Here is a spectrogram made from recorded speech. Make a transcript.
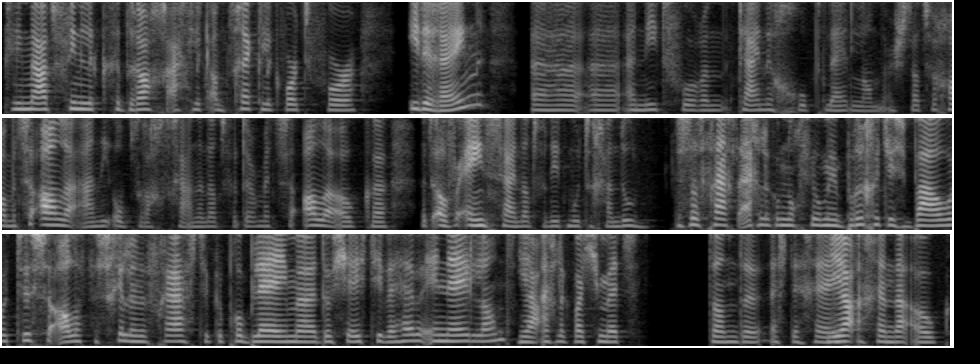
klimaatvriendelijk gedrag eigenlijk aantrekkelijk wordt voor iedereen. Eh, eh, en niet voor een kleine groep Nederlanders. Dat we gewoon met z'n allen aan die opdracht gaan. En dat we er met z'n allen ook eh, het over eens zijn dat we dit moeten gaan doen. Dus dat vraagt eigenlijk om nog veel meer bruggetjes bouwen tussen alle verschillende vraagstukken, problemen, dossiers die we hebben in Nederland. Ja. Eigenlijk wat je met dan de Ja. SDG-agenda ook.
